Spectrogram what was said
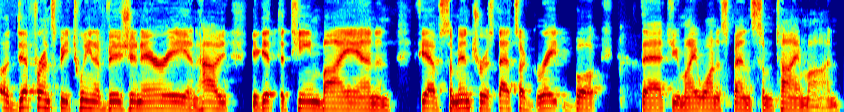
a difference between a visionary and how you get the team buy in. And if you have some interest, that's a great book that you might want to spend some time on.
